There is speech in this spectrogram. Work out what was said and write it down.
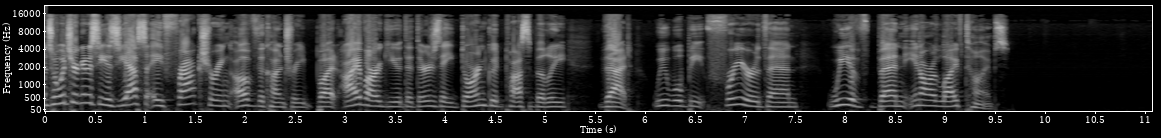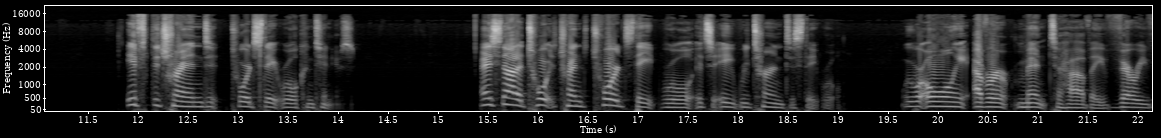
And so what you're going to see is, yes, a fracturing of the country, but I've argued that there's a darn good possibility that we will be freer than we have been in our lifetimes if the trend towards state rule continues. And it's not a trend toward state rule, it's a return to state rule. We were only ever meant to have a very,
